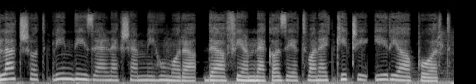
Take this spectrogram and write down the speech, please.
Bloodshot, Vin Dieselnek semmi humora, de a filmnek azért van egy kicsi, írja a port.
